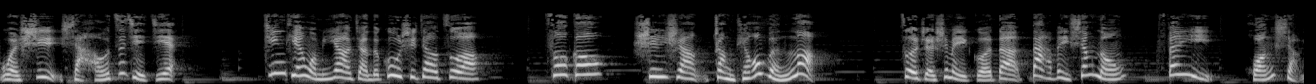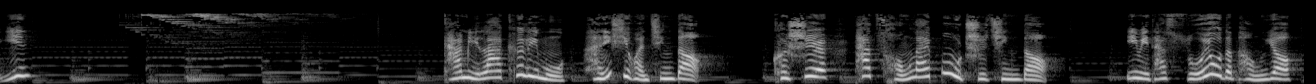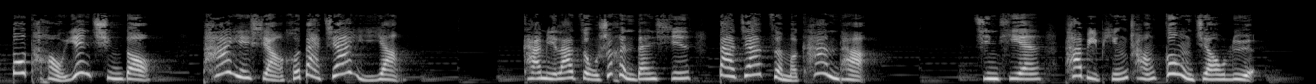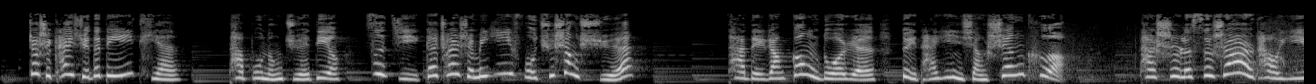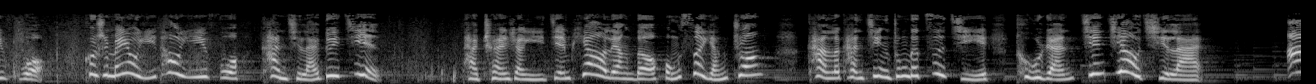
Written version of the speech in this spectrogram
我是小猴子姐姐。今天我们要讲的故事叫做《糟糕，身上长条纹了》，作者是美国的大卫香农，翻译黄小英。卡米拉·克利姆很喜欢青豆，可是他从来不吃青豆，因为他所有的朋友都讨厌青豆。他也想和大家一样。卡米拉总是很担心大家怎么看他。今天他比平常更焦虑。这是开学的第一天，他不能决定自己该穿什么衣服去上学。他得让更多人对他印象深刻。他试了四十二套衣服，可是没有一套衣服看起来对劲。他穿上一件漂亮的红色洋装，看了看镜中的自己，突然尖叫起来：“啊！”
